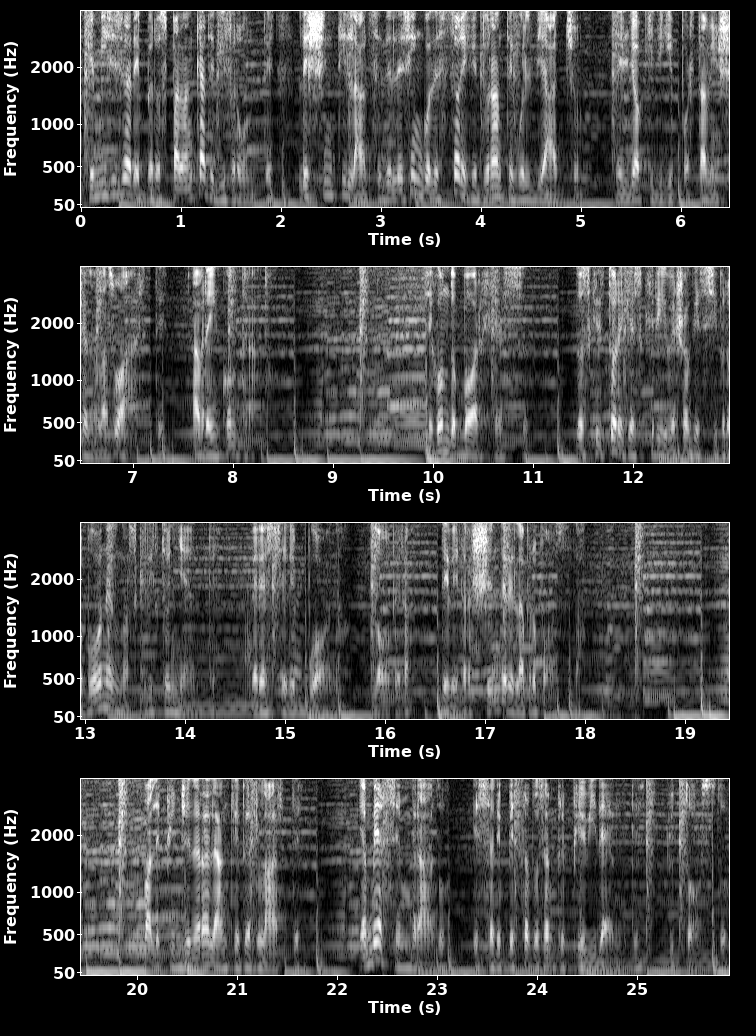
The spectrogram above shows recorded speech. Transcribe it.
che mi si sarebbero spalancate di fronte le scintillanze delle singole storie che durante quel viaggio, negli occhi di chi portava in scena la sua arte, avrei incontrato. Secondo Borges, lo scrittore che scrive ciò che si propone non ha scritto niente. Per essere buona, l'opera deve trascendere la proposta. Vale più in generale anche per l'arte. E a me è sembrato, e sarebbe stato sempre più evidente, piuttosto,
